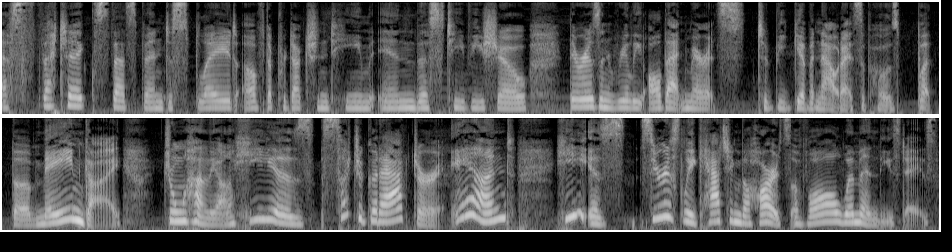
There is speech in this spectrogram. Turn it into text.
aesthetics that's been displayed of the production team in this TV show, there isn't really all that merits to be given out, I suppose. But the main guy, Zhong Hanliang, he is such a good actor, and he is seriously catching the hearts of all women these days.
